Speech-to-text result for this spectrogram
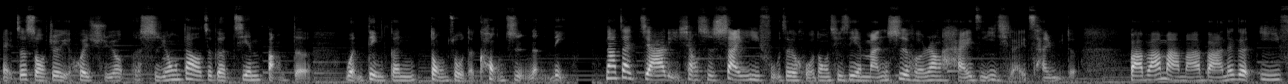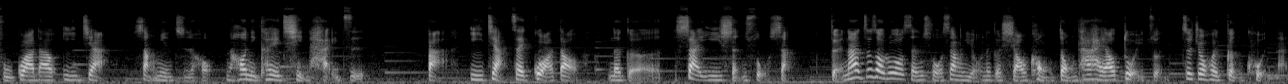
哎，这时候就也会使用使用到这个肩膀的稳定跟动作的控制能力。那在家里，像是晒衣服这个活动，其实也蛮适合让孩子一起来参与的。爸爸妈妈把那个衣服挂到衣架上面之后，然后你可以请孩子把衣架再挂到那个晒衣绳索上，对，那这时候如果绳索上有那个小孔洞，它还要对准，这就会更困难，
